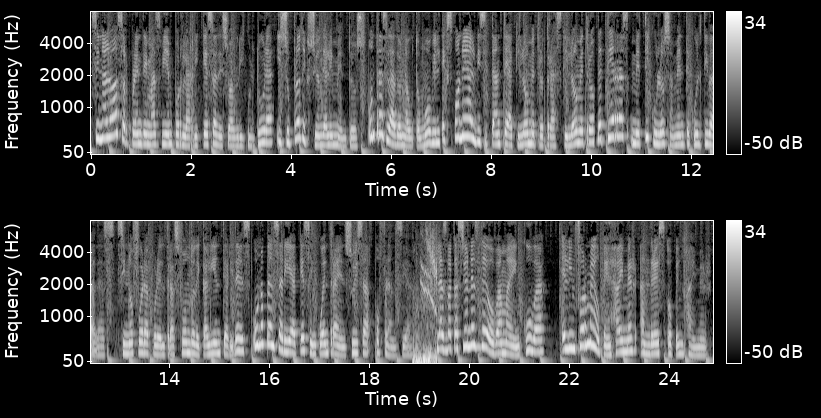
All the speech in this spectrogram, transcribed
Sinaloa sorprende más bien por la riqueza de su agricultura y su producción de alimentos. Un traslado en automóvil expone al visitante a kilómetro tras kilómetro de tierras meticulosamente cultivadas. Si no fuera por el trasfondo de caliente aridez, uno pensaría que se encuentra en Suiza o Francia. Las vacaciones de Obama en Cuba el informe Oppenheimer Andrés Oppenheimer.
